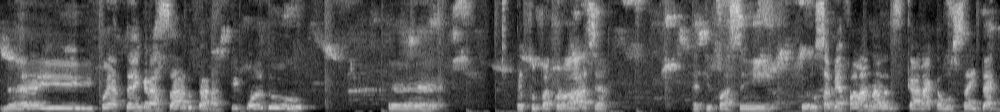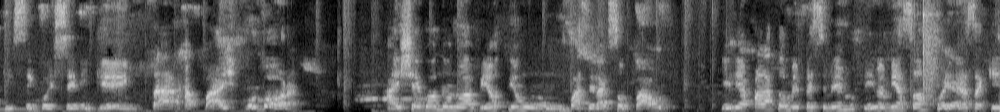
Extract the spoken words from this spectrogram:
né? E foi até engraçado, cara, porque quando é, eu fui pra Croácia, é tipo assim, eu não sabia falar nada. Disse, caraca, vou sair daqui sem conhecer ninguém, tá? Rapaz, vou embora. Aí chegou no, no avião, tinha um parceiro lá de São Paulo, ele ia para lá também para esse mesmo time. A minha sorte foi essa, que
